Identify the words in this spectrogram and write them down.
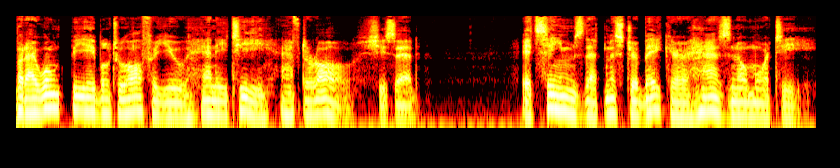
but I won't be able to offer you any tea after all, she said. It seems that Mr. Baker has no more tea.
